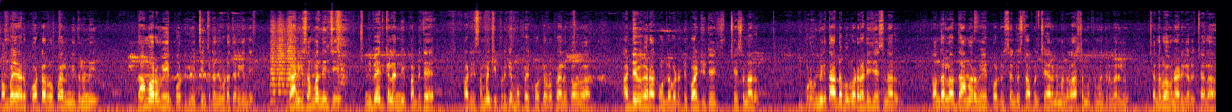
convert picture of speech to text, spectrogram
తొంభై ఆరు కోట్ల రూపాయల నిధులని దామారం ఎయిర్పోర్ట్కి వెచ్చించడం కూడా జరిగింది. దానికి సంబంధించి నివేదికలన్నీ పంపితే వాటికి సంబంధించి ఇప్పటికే ముప్పై కోట్ల రూపాయలు గౌరవ ఆర్డీఓ గారి అకౌంట్లో కూడా డిపాజిట్ చే- చేస్తున్నారు. ఇప్పుడు మిగతా డబ్బు కూడా రెడీ చేస్తున్నారు. తొందరలో దామారం ఎయిర్పోర్టుకి శంకుస్థాపన చేయాలని మన రాష్ట్ర ముఖ్యమంత్రి వర్యులు చంద్రబాబు నాయుడు గారు చాలా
